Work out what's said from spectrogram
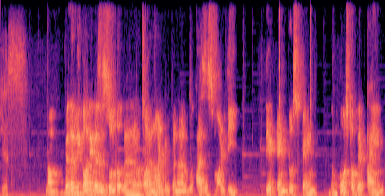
Yes. Now whether we call it as a solopreneur or an entrepreneur who has a small team they tend to spend the most of their time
